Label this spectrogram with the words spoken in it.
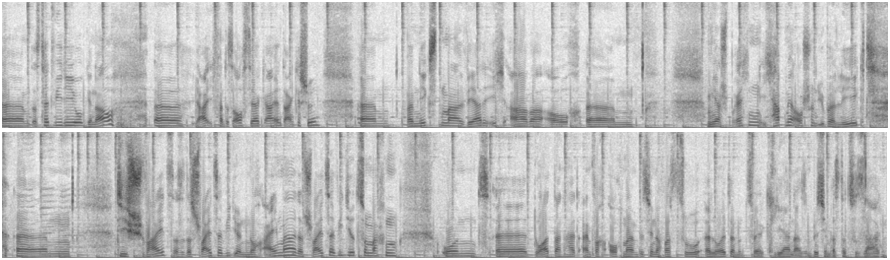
Ähm, das TED-Video, genau. Äh, ja, ich fand das auch sehr geil, Dankeschön. Ähm, beim nächsten Mal werde ich aber auch ähm, mehr sprechen. Ich habe mir auch schon überlegt, ähm, die Schweiz, also das Schweizer Video noch einmal, das Schweizer Video zu machen und äh, dort dann halt einfach auch mal ein bisschen noch was zu erläutern und zu erklären, also ein bisschen was dazu sagen.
